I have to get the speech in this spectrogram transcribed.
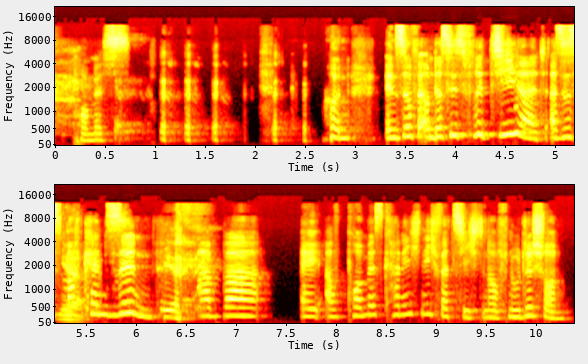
Pommes. Und insofern, und das ist frittiert. Also es Ja. macht keinen Sinn. Ja. Aber ey, auf Pommes kann ich nicht verzichten, auf Nudeln schon.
